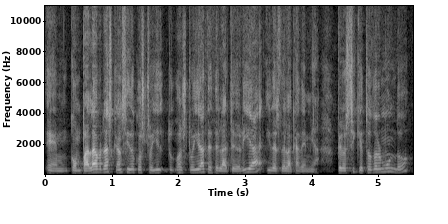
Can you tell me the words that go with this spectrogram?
em, con palabras que han sido construidas desde la teoría y desde la academia, pero sí que todo el mundo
